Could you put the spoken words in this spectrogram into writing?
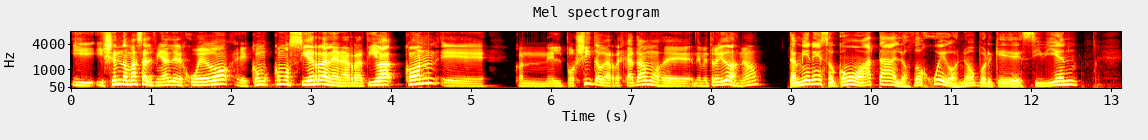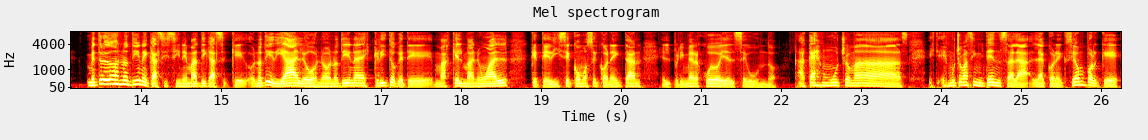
Y, yendo más al final del juego, eh, cómo, cierra la narrativa con, eh, con el pollito que rescatamos de, de Metroid 2, ¿no? También eso, cómo ata a los dos juegos, ¿no? Porque si bien Metroid 2 no tiene casi cinemáticas, que, no tiene diálogos, no, no tiene nada escrito que te, más que el manual que te dice cómo se conectan el primer juego y el segundo. Acá es mucho más, es, mucho más intensa la, la, conexión porque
